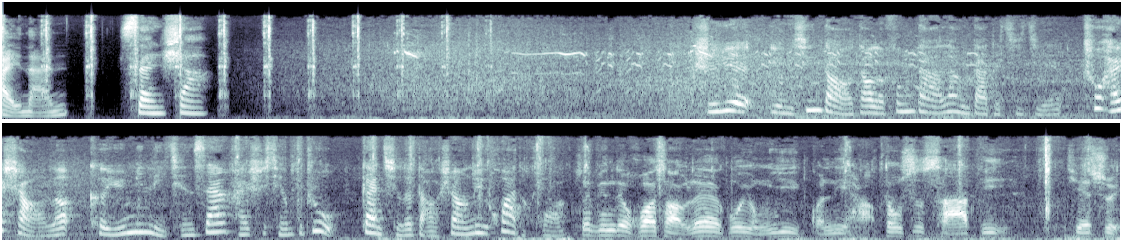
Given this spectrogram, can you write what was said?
海南三沙。十月，永兴岛到了风大浪大的季节，出海少了，可渔民李前三还是闲不住，干起了岛上绿化的活。这边的花草呢不容易管理好，都是沙地、缺水。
